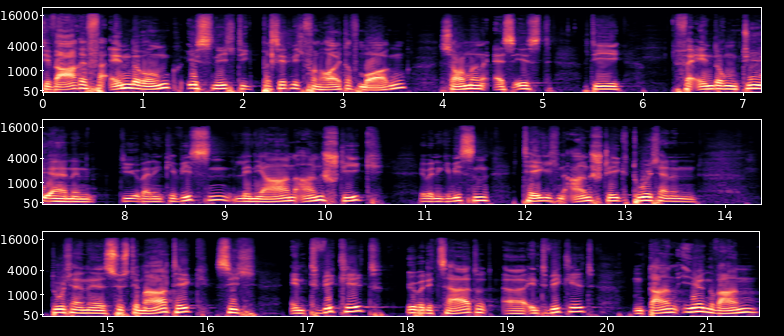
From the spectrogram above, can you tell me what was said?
Die wahre Veränderung ist nicht, die passiert nicht von heute auf morgen, sondern es ist die Veränderung, die, einen, die über einen gewissen linearen Anstieg, über einen gewissen täglichen Anstieg durch, einen, durch eine Systematik sich entwickelt, über die Zeit äh, entwickelt und dann irgendwann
